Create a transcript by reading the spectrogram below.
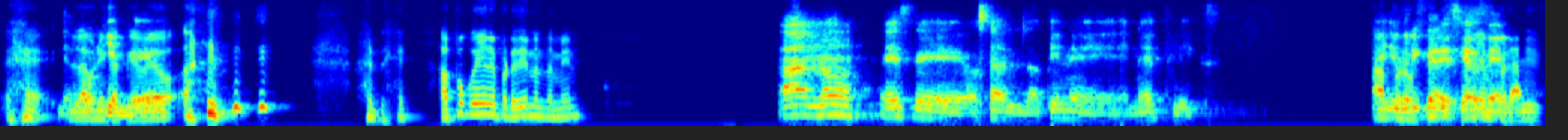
La única que veo a poco ya le perdieron también ah no es de o sea la tiene Netflix. Ah, pero que decías de la...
